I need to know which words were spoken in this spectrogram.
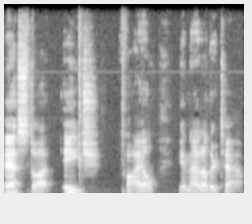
s.h file in that other tab.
